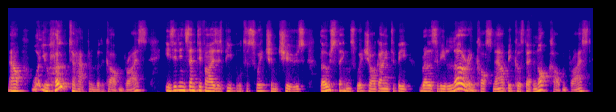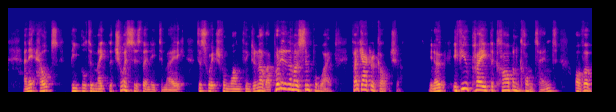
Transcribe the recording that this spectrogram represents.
Now, what you hope to happen with the carbon price is it incentivizes people to switch and choose those things which are going to be relatively lower in cost now because they're not carbon priced. And it helps people to make the choices they need to make to switch from one thing to another. Put it in the most simple way. Take agriculture. You know, if you paid the carbon content of a,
